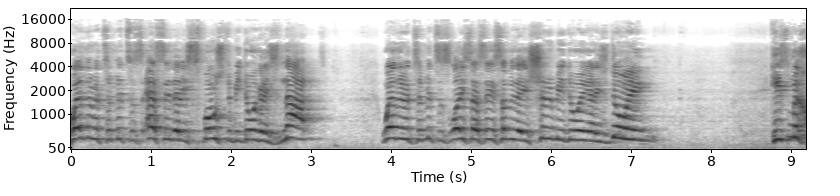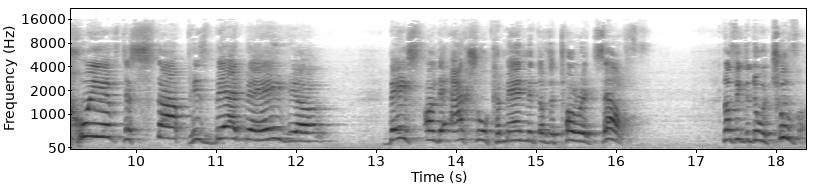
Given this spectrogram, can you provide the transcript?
Whether it's a mitzvas asei that he's supposed to be doing and he's not, whether it's a mitzvah's lois essay, something that he shouldn't be doing and he's doing, He's mechuyev to stop his bad behavior based on the actual commandment of the Torah itself. Nothing to do with tshuva.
